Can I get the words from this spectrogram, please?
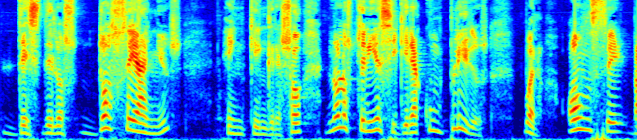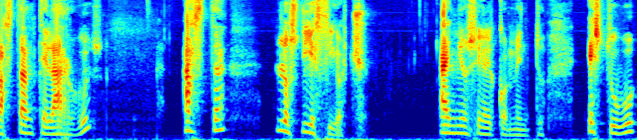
desde los doce años en que ingresó, no los tenía siquiera cumplidos, bueno, once bastante largos, hasta los dieciocho años en el convento. Estuvo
